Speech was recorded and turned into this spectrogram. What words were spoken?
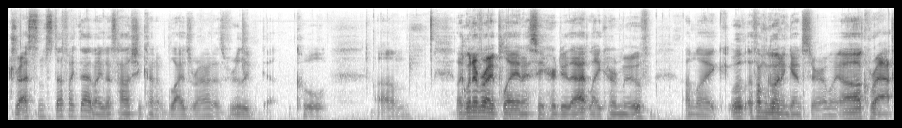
dress and stuff like that. Like that's how she kind of glides around. It's really cool. Um, like whenever I play and I see her do that, like her move, I'm like, well, if I'm going against her, I'm like, oh crap,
